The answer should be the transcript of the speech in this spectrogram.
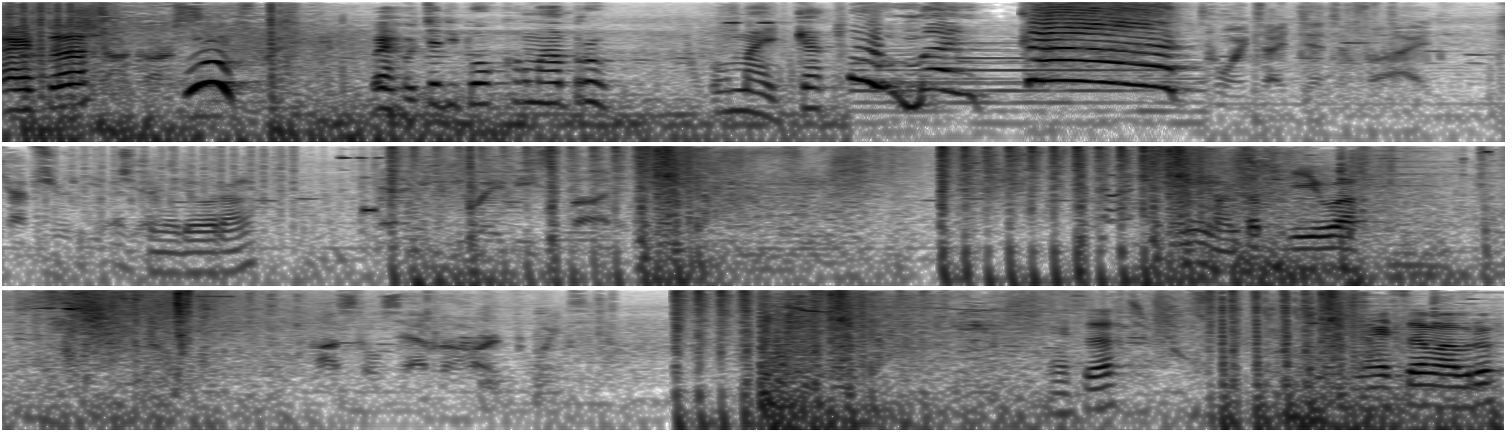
Nice. Wuh. Weh, hujan dipokong mah, bro. Oh my god. Oh my god. Point identified. Capture the objective. ada orang. Enemy UAV spotted. Hmm, mantap jiwa. Hostiles have the hard point. Nice. Nice ma bro.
